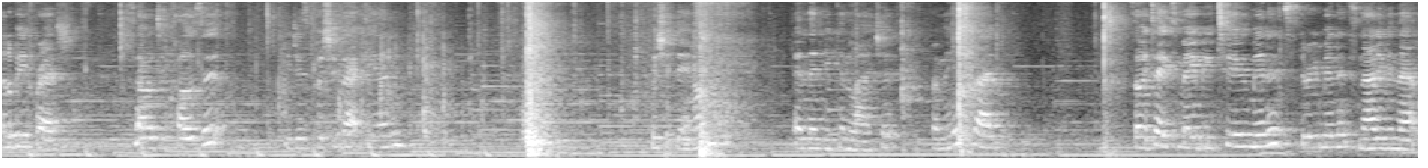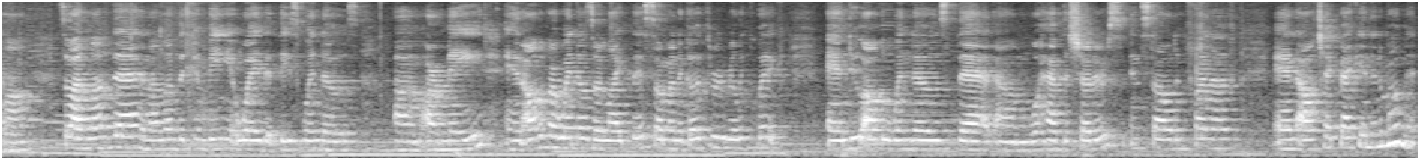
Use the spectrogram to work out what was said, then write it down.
it'll be fresh. So to close it, you just push it back in, push it down, and then you can latch it from the inside. So it takes maybe two minutes, three minutes, not even that long. So I love that, and I love the convenient way that these windows um, are made. And all of our windows are like this, so I'm gonna go through really quick and do all the windows that um, will have the shutters installed in front of, and I'll check back in in a moment.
